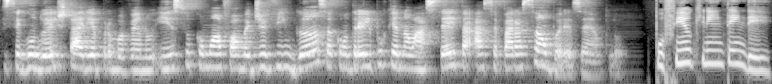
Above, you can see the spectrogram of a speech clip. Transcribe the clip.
que segundo ele estaria promovendo isso como uma forma de vingança contra ele porque não aceita a separação, por exemplo. Por fim, eu queria entender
